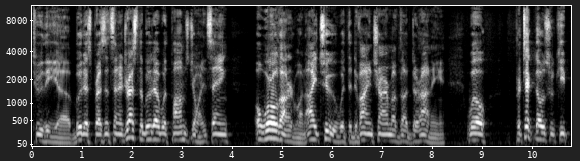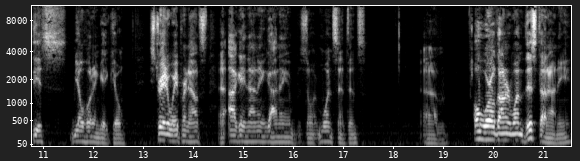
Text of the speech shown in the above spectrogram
to the uh, Buddha's presence and addressed the Buddha with palms joined, saying, O world honored one, I too, with the divine charm of the Dharani, will protect those who keep this Myoho Renge. Straight away pronounced uh, Age Nane Gane, so in one sentence. Um, o world honored one, this Dharani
